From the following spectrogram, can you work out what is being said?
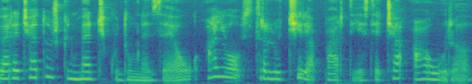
deoarece atunci când mergi cu Dumnezeu, ai o strălucire aparte, este acea aură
